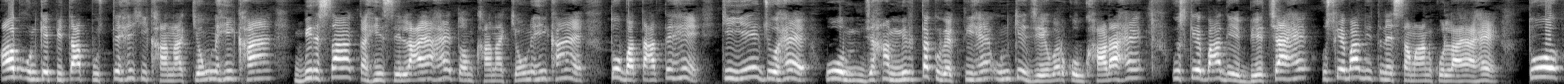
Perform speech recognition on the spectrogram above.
अब उनके पिता पूछते हैं कि खाना क्यों नहीं खाएँ? बिरसा कहीं से लाया है तो हम खाना क्यों नहीं खाएँ? तो बताते हैं कि ये जो है, वो जहाँ मृतक व्यक्ति है, उनके जेवर को उखाड़ा है, उसके बाद ये बेचा है, उसके बाद इतने सामान को लाया है। तो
